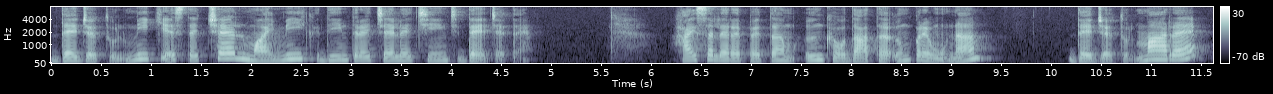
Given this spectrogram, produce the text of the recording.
Degetul mic este cel mai mic dintre cele cinci degete. Hai să le repetăm încă o dată împreună. Degetul mare,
